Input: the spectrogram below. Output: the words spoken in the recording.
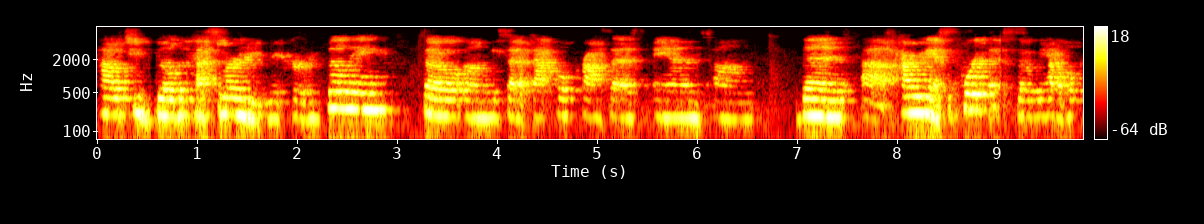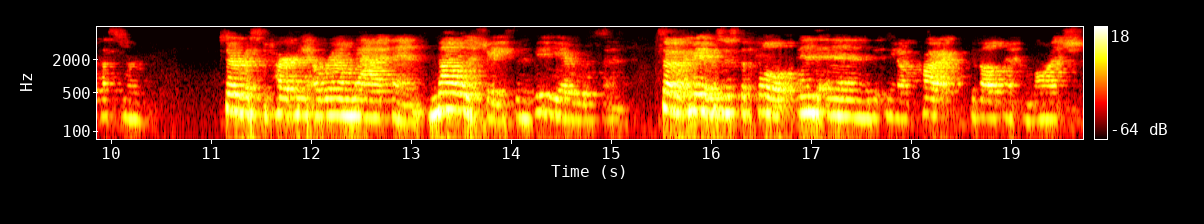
how to build a customer and do recurring billing. So um, we set up that whole process and um, then uh, how are we going to support this? So we have a whole customer service department around that and knowledge base and videos and so I mean it was just the full end-to-end you know product development and launch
